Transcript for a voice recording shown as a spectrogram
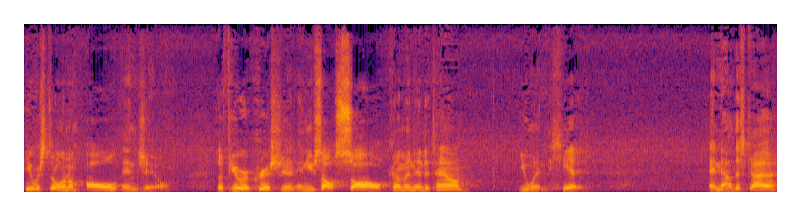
He was throwing them all in jail. So if you were a Christian and you saw Saul coming into town, you went and hid. And now this guy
